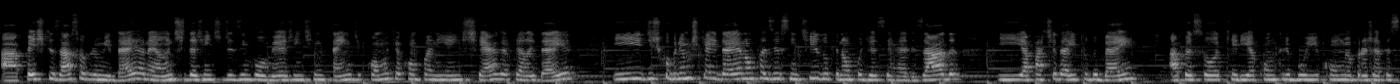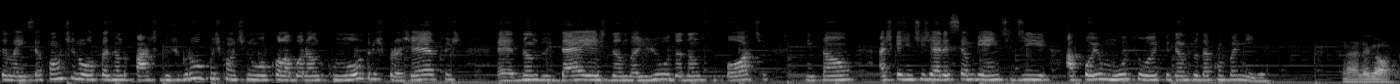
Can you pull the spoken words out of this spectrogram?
a pesquisar sobre uma ideia, né? Antes da gente desenvolver, a gente entende como que a companhia enxerga aquela ideia e descobrimos que a ideia não fazia sentido, que não podia ser realizada e a partir daí tudo bem. A pessoa queria contribuir com o meu projeto Excelência, continuou fazendo parte dos grupos, continuou colaborando com outros projetos, é, dando ideias, dando ajuda, dando suporte. Então, acho que a gente gera esse ambiente de apoio mútuo aqui dentro da companhia. Ah, legal.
